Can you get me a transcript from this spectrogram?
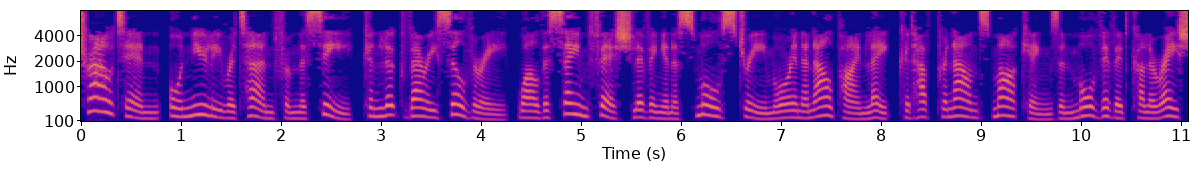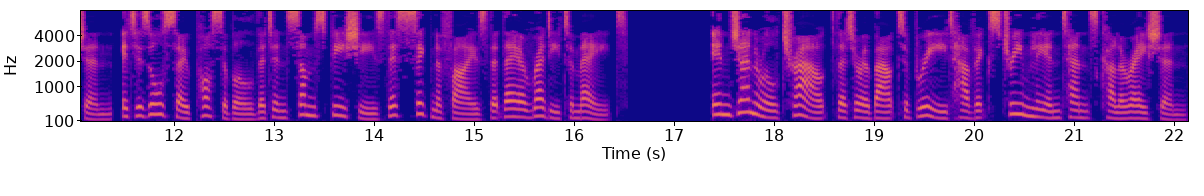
Trout in, or newly returned from the sea, can look very silvery, while the same fish living in a small stream or in an alpine lake could have pronounced markings and more vivid coloration. It is also possible that in some species this signifies that they are ready to mate. In general trout that are about to breed have extremely intense coloration.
